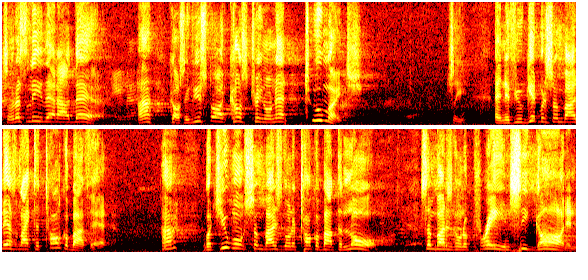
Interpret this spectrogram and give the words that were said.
So let's leave that out there. Huh? Because if you start concentrating on that too much, see, and if you get with somebody else like to talk about that, huh? But you want somebody's going to talk about the law. Somebody's going to pray and seek God and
